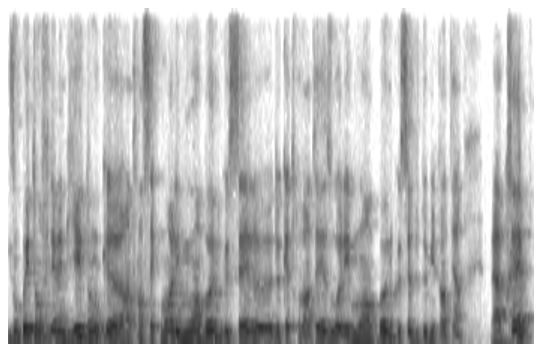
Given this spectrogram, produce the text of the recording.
ils n'ont pas été en finale NBA, donc euh, intrinsèquement, elle est moins bonne que celle euh, de 93 ou elle est moins bonne que celle de 2021. Mais après,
